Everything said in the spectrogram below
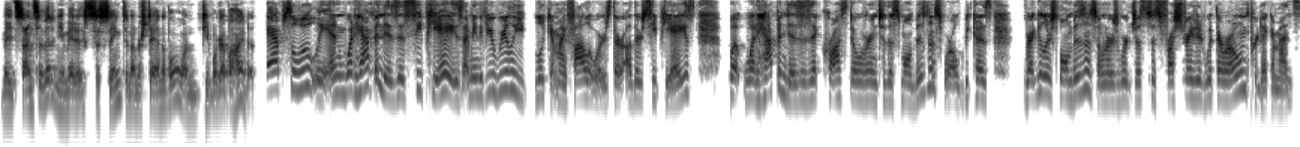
made sense of it and you made it succinct and understandable and people got behind it. Absolutely. And what happened is is CPAs, I mean if you really look at my followers, there are other CPAs, but what happened is is it crossed over into the small business world because regular small business owners were just as frustrated with their own predicaments.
